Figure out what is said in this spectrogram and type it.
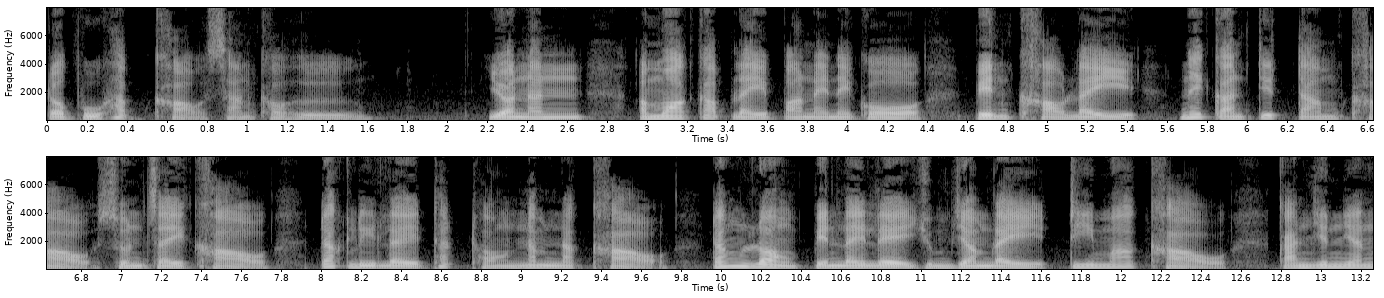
ต่อผู้ฮับข่าวสารเขาหือ ย้อนนั้นอมวกับไลปาในในโกเป็นข่าวไลในการติดตามข่าวสนใจข่าว ดักลีไลทัดทองน้ำนักข่าว ดังล่องเป็นไลเล่ยุ่มยำไลตีมาข่าว การยืนยัน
